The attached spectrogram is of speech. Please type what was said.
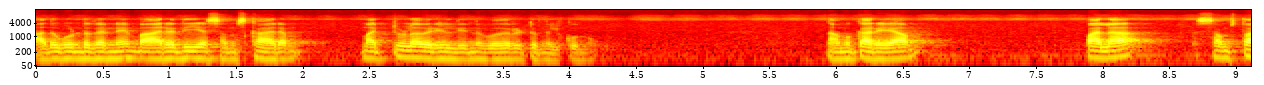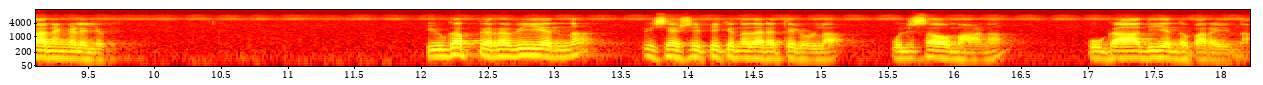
അതുകൊണ്ട് തന്നെ ഭാരതീയ സംസ്കാരം മറ്റുള്ളവരിൽ നിന്ന് വേറിട്ട് നിൽക്കുന്നു. നമുക്കറിയാം പല സംസ്ഥാനങ്ങളിലും യുഗപ്പിറവി എന്ന് വിശേഷിപ്പിക്കുന്ന തരത്തിലുള്ള ഉത്സവമാണ് ഉഗാദി എന്ന് പറയുന്ന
